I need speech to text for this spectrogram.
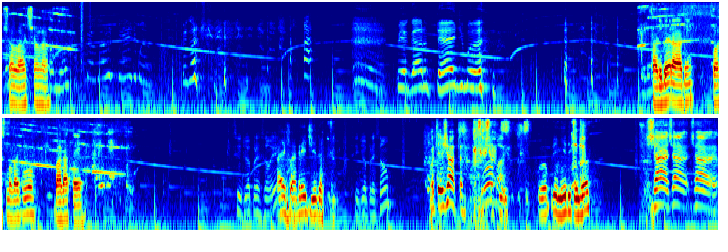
Deixa lá, deixa lá. Pegaram o Ted, mano. Pegaram o Ted. Pegaram o Ted, mano. Tá liberado, hein? Próximo vai pro Bar da Terra. Sentiu a pressão aí? Aí, foi agredido. Sentiu a pressão? Ô TJ, Opa! Foi oprimido, entendeu? já, já, já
